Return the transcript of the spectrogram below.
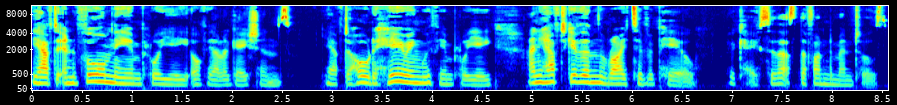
You have to inform the employee of the allegations. You have to hold a hearing with the employee and you have to give them the right of appeal. Okay, so that's the fundamentals.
